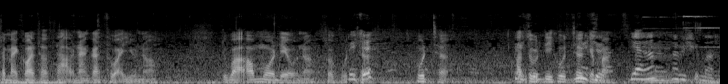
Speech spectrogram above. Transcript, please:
สมัยก่อนสาวๆนางก็สวยอยู่เนาะดูว่าเอาโมเดลเนาะสวยพุทเธอ Bitte? พุทเธอมาดูดีพุทเธอกัน Hüte. มา Ja, habe ich gemacht.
